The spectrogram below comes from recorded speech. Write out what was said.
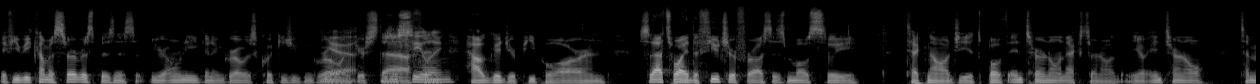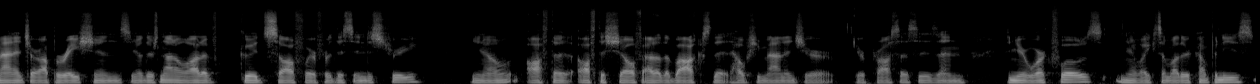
if you become a service business you're only going to grow as quick as you can grow Yeah, like your staff ceiling. how good your people are. And so that's why the future for us is mostly technology. It's both internal and external you know internal to manage our operations. You know there's not a lot of good software for this industry you know off the off the shelf out of the box that helps you manage your your processes and and your workflows you know like some other companies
